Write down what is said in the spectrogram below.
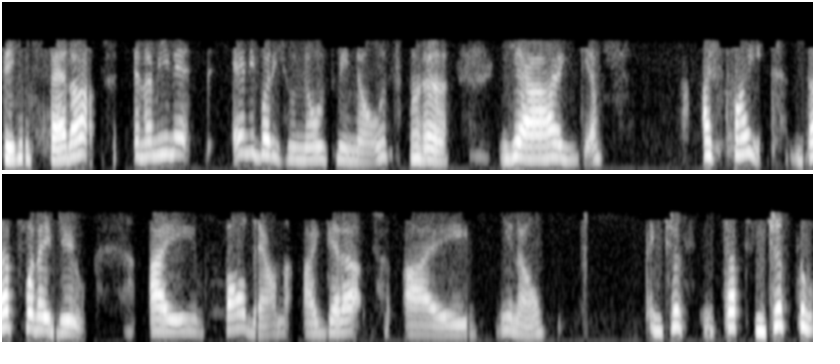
being fed up. And I mean it, anybody who knows me knows, yeah, I guess I fight. That's what I do. I fall down, I get up, I, you know, I just, that's just the,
